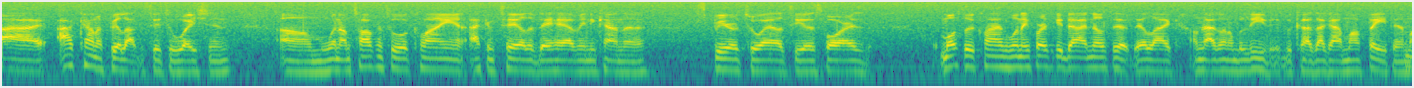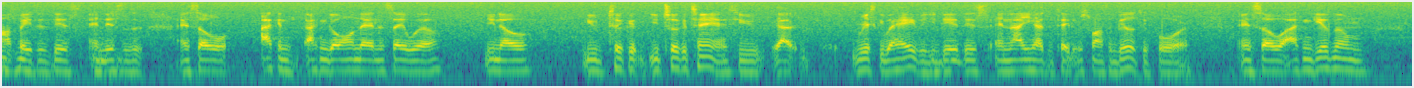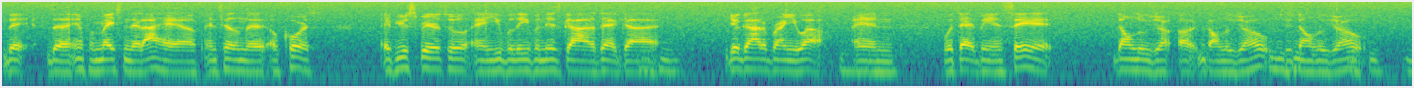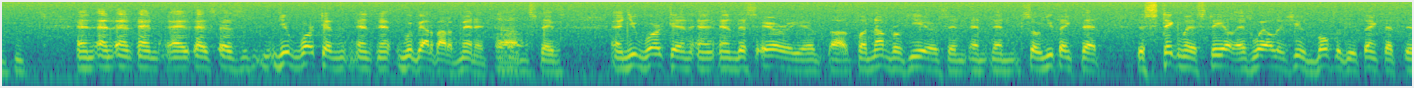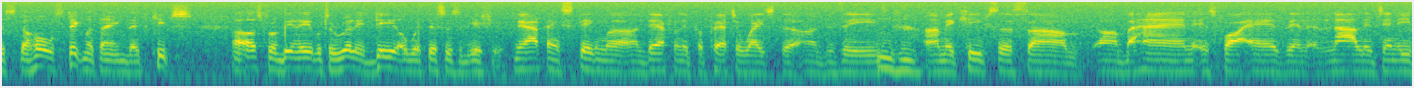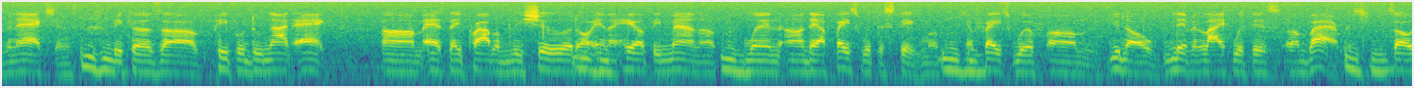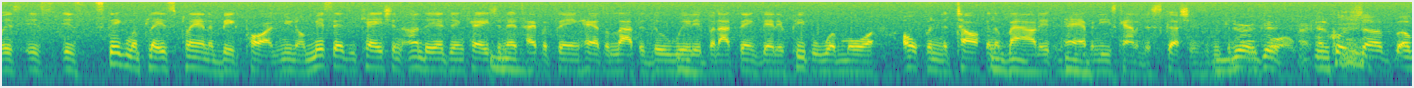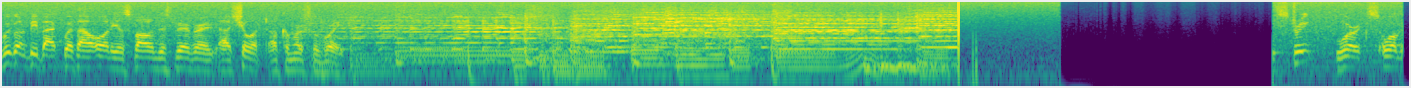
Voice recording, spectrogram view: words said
I I kind of feel out the situation. Um, when I'm talking to a client, I can tell if they have any kind of spirituality as far as most of the clients when they first get diagnosed, they're, they're like, I'm not gonna believe it because I got my faith and my faith is this and this is, it. and so I can I can go on that and say, well, you know, you took it, you took a chance, you got risky behavior, you did this, and now you have to take the responsibility for it. And so I can give them the the information that I have and tell them that, of course, if you're spiritual and you believe in this God or that God, your God will bring you out. And with that being said, don't lose your uh, don't lose your hope. Just don't lose your hope. And, and, and, and as, as- you've worked in, and we've got about a minute, uh, Uh-huh. Davis, and you've worked in, in, in this area uh, for a number of years, and, and, and so you think that the stigma is still, as well as you, both of you think that this, the whole stigma thing that keeps uh, us from being able to really deal with this as an issue. Yeah, I think stigma uh, definitely perpetuates the uh, disease. Um, it keeps us um, uh, behind as far as in knowledge and even actions. Because uh, people do not act um, as they probably should or in a healthy manner when uh, they are faced with the stigma and faced with, um, you know, living life with this virus. So it's, it's, it's stigma plays playing a big part. You know, miseducation, undereducation, that type of thing has a lot to do with it. But I think that if people were more open to talking about it and having these kind of discussions, we can Very move good. forward. And of course, uh, uh, we're going to be back with our audience following this very, very uh, short uh, commercial break. Street Works org-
